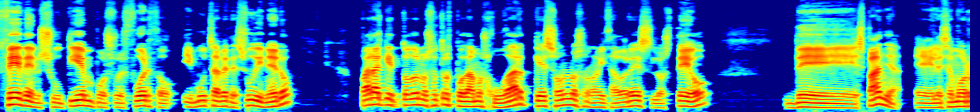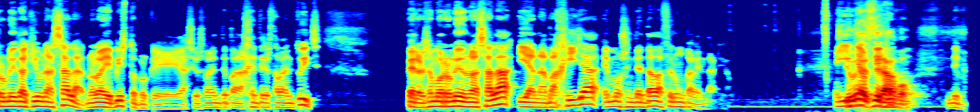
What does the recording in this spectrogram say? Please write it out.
ceden su tiempo, su esfuerzo y muchas veces su dinero para que todos nosotros podamos jugar, que son los organizadores, los TEO de España. Les hemos reunido aquí una sala, no lo habéis visto porque ha sido solamente para la gente que estaba en Twitch, pero les hemos reunido una sala y a navajilla hemos intentado hacer un calendario. Y Yo voy a decir digo- algo. Dime.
